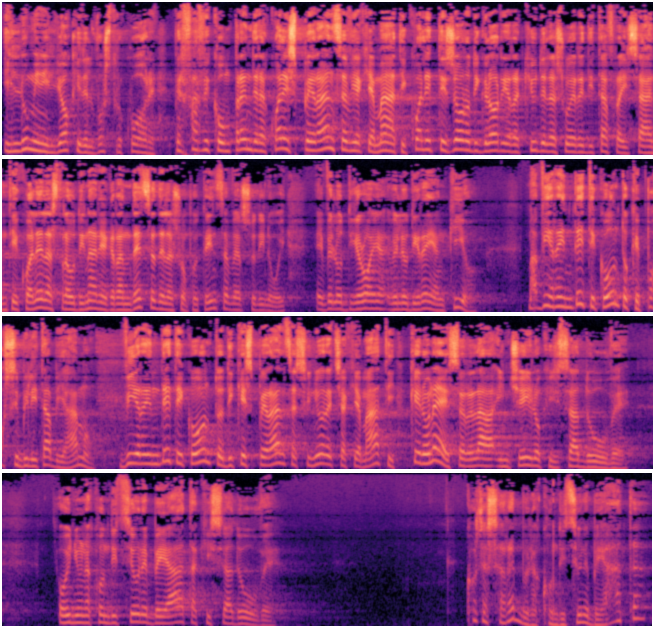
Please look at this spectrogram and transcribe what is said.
illumini gli occhi del vostro cuore per farvi comprendere a quale speranza vi ha chiamati, quale tesoro di gloria racchiude la sua eredità fra i santi e qual è la straordinaria grandezza della sua potenza verso di noi. E ve lo, dirò, ve lo direi anch'io ma vi rendete conto che possibilità abbiamo? Vi rendete conto di che speranza il Signore ci ha chiamati? Che non è essere là in cielo chissà dove, o in una condizione beata chissà dove. Cosa sarebbe una condizione beata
